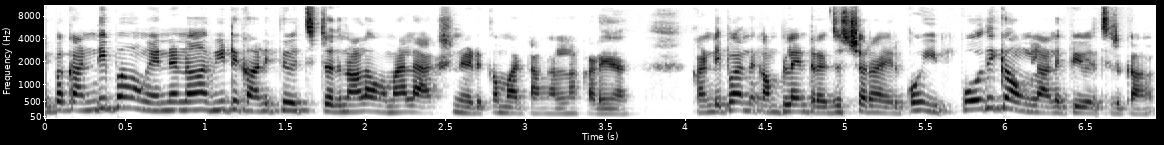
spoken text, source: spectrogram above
இப்போ கண்டிப்பாக அவங்க என்னென்னா வீட்டுக்கு அனுப்பி வச்சிட்டதுனால அவங்க மேலே ஆக்ஷன் எடுக்க மாட்டாங்கலாம் கிடையாது. கண்டிப்பாக அந்த கம்ப்ளைண்ட் ரெஜிஸ்டர் ஆயிருக்கும். இப்போதைக்கு அவங்களை அனுப்பி வச்சிருக்காங்க.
